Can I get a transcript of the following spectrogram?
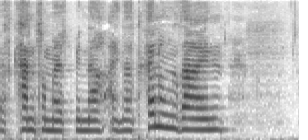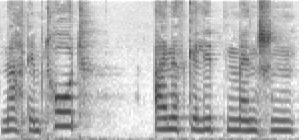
Das kann zum Beispiel nach einer Trennung sein, nach dem Tod eines geliebten Menschen,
